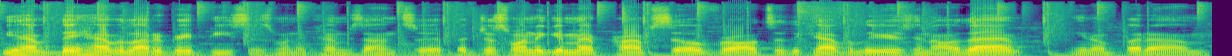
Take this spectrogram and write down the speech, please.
you have they have a lot of great pieces when it comes down to it. But just want to give my props overall to the Cavaliers and all that, you know. But um,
